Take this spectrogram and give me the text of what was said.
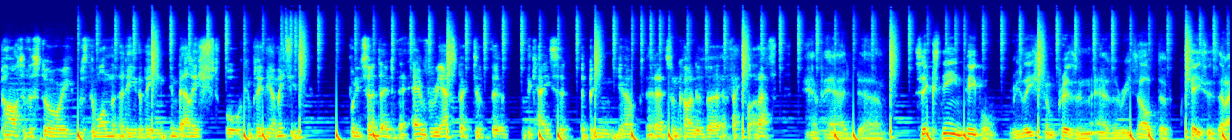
part of the story was the one that had either been embellished or completely omitted. But it turned out that every aspect of the the case had, had been, you know, had some kind of uh, effect like that. I have had uh, 16 people released from prison as a result of cases that I,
